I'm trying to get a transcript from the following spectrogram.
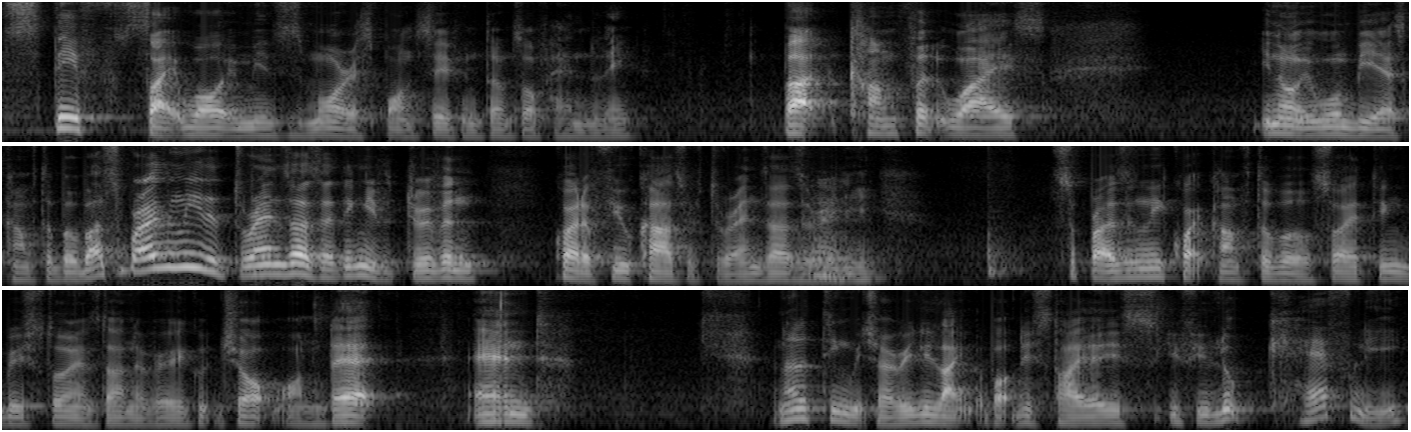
stiff sidewall, it means it's more responsive in terms of handling. But comfort-wise, you know, it won't be as comfortable. But surprisingly, the Turanzas, I think you've driven quite a few cars with Turanzas already. Surprisingly quite comfortable. So I think Bridgestone has done a very good job on that. And another thing which I really like about this tire is if you look carefully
